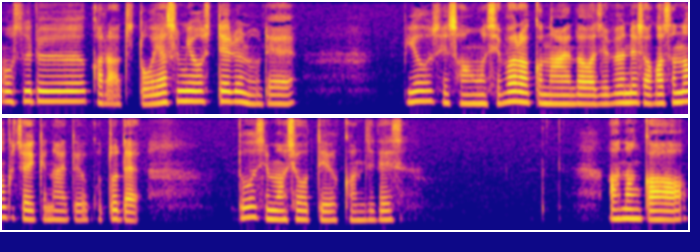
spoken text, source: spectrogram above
をするからちょっとお休みをしてるので美容師さんをしばらくの間は自分で探さなくちゃいけないということでどうしましょうっていう感じです。あなんか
